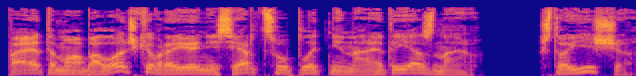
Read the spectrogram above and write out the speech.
Поэтому оболочка в районе сердца уплотнена, это я знаю. Что еще?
